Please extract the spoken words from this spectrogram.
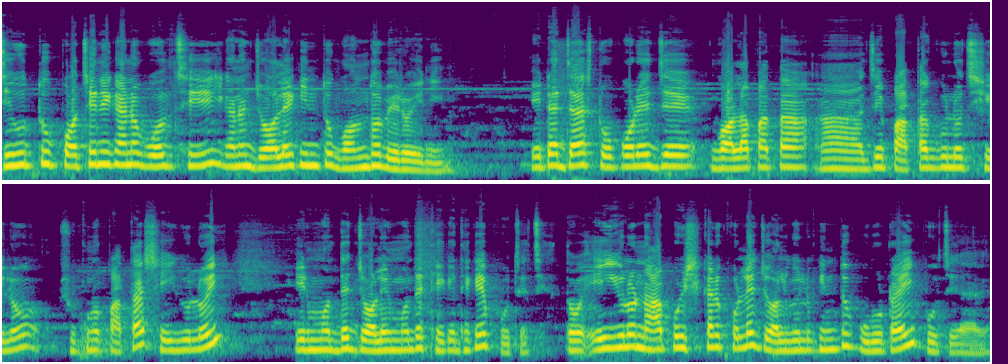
যেহেতু পচেনি কেন বলছি? কেন জলে কিন্তু গন্ধ বেরোয়নি। এটা জাস্ট ওপরে যে গলা পাতা যে পাতাগুলো ছিল, শুকনো পাতা, সেইগুলোই এর মধ্যে জলের মধ্যে থেকে থেকে পচেছে। তো এইগুলো না পরিষ্কার করলে জলগুলো কিন্তু পুরোটাই পচে যাবে।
